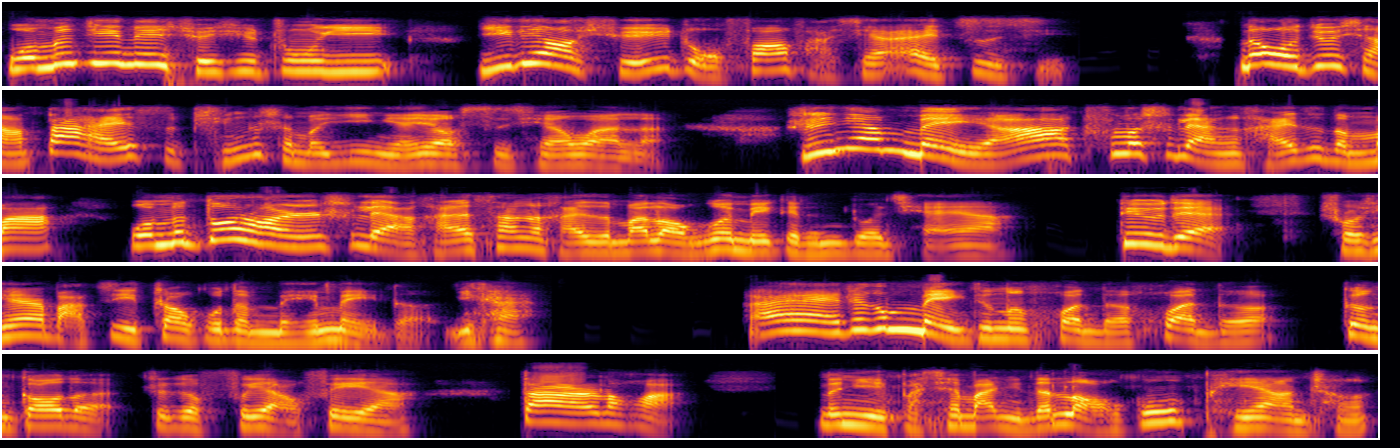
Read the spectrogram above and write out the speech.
我们今天学习中医，一定要学一种方法，先爱自己。那我就想，大 S 凭什么一年要四千万了？人家美啊，除了是两个孩子的妈，我们多少人是两孩子、三个孩子妈，老公也没给那么多钱呀，对不对？首先要把自己照顾的美美的，你看，哎，这个美就能换得换得更高的这个抚养费呀。当然的话，那你把先把你的老公培养成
